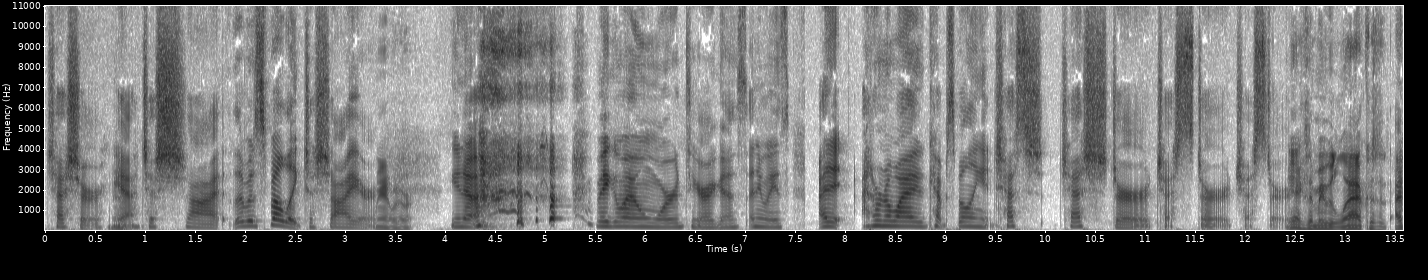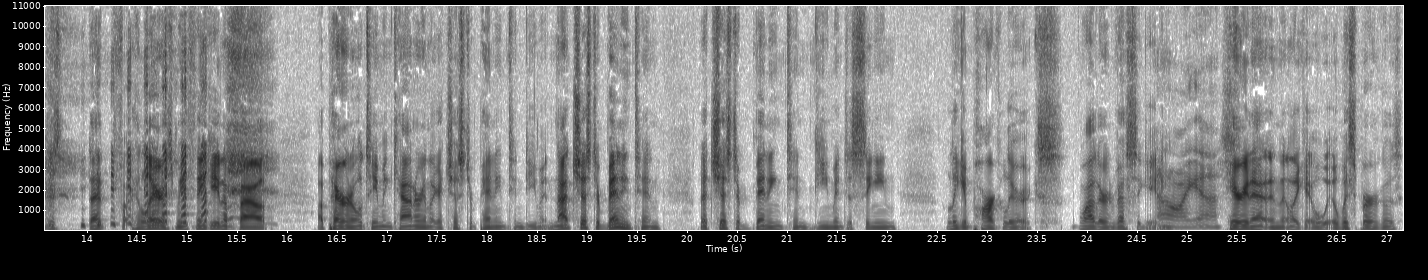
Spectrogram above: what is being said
Cheshire yeah, Cheshire. It would spell like Cheshire. Yeah, whatever. you know? Making my own words here i guess. Anyways i i don't know why i kept spelling it Ches- chester chester chester. Yeah, because that made me laugh because I just that hilarious. Me thinking about a paranormal team encountering like a Chester Bennington demon, not Chester Bennington, but Chester Bennington demon just singing Linkin Park lyrics while they're investigating. oh my gosh Hearing that and like a, a whisper goes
